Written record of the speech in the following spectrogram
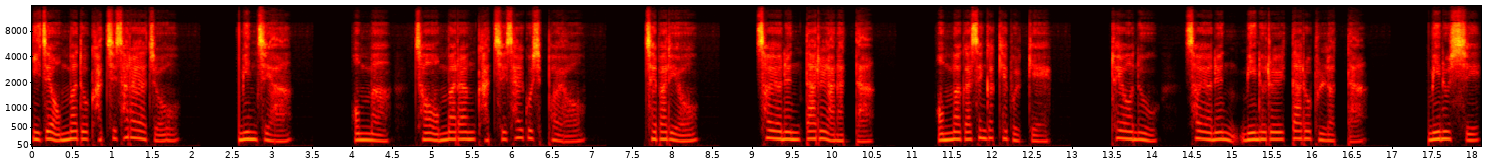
이제 엄마도 같이 살아야죠. 민지야. 엄마, 저 엄마랑 같이 살고 싶어요. 제발이요. 서연은 딸을 안았다. 엄마가 생각해 볼게. 퇴원 후 서연은 민우를 따로 불렀다. 민우 씨,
